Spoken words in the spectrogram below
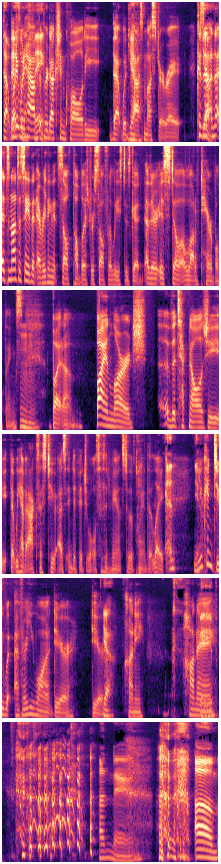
that that it would have the production quality that would Yeah. pass muster, right? Because Yeah. it's not to say that everything that's self-published or self-released is good. There is still a lot of terrible things, Mm-hmm. but um, by and large, uh, the technology that we have access to as individuals has advanced to the point that like And yeah. you can do whatever you want, dear, dear, Yeah. honey, honey. Babe. honey. um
